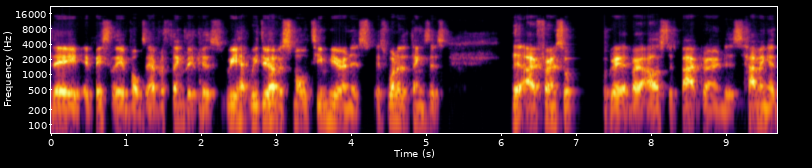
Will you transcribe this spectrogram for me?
day, it basically involves everything because we ha- we do have a small team here, and it's it's one of the things that's that I found so great about Alistair's background is having a,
